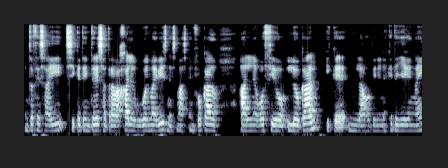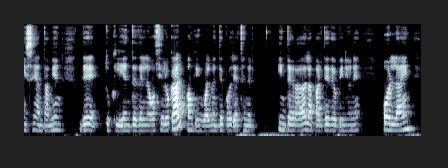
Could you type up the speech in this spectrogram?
Entonces ahí sí que te interesa trabajar el Google My Business más enfocado al negocio local y que las opiniones que te lleguen ahí sean también de tus clientes del negocio local, aunque igualmente podrías tener integrada la parte de opiniones online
